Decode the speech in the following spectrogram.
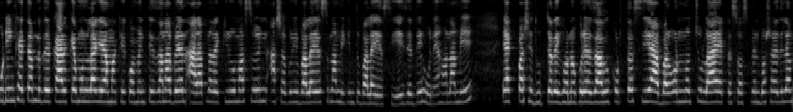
পুডিং খাইতে আপনাদের কার কেমন লাগে আমাকে কমেন্টে জানাবেন। আর আপনারা কিরম আসুন আশা করি বালাই আসুন আমি কিন্তু বালাই আছি। এই যে দেখুন, এখন আমি এক পাশে দুধটারে ঘন করে জাল করতেছি, আবার অন্য চুলায় একটা সসপ্যান বসায় দিলাম।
